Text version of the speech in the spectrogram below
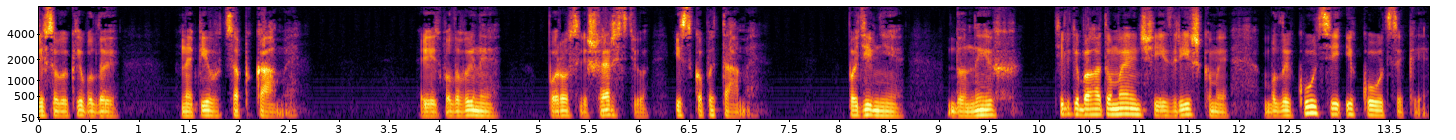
лісовики були напівцапками, від половини порослі шерстю із копитами. Подібні до них, тільки багато менші із ріжками, були куці і куцики,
